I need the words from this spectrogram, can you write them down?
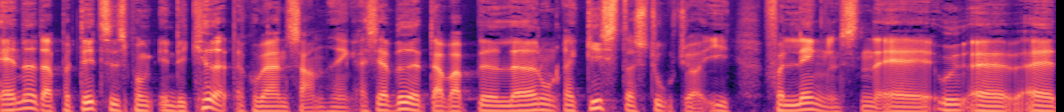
andet, der på det tidspunkt indikerede, at der kunne være en sammenhæng? Altså jeg ved, at der var blevet lavet nogle registerstudier i forlængelsen af, af, af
